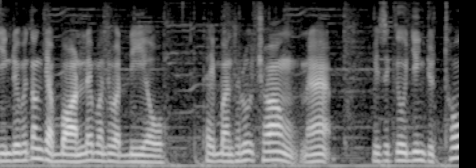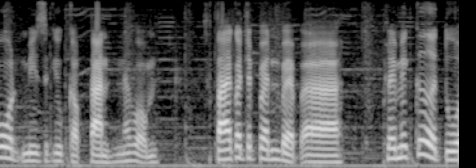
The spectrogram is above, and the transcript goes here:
ยิงโดยไม่ต้องจับบอลเล่นบอลจังหวะเดียวไทยบอลทะลุช่องนะฮะมีสกิลยิงจุดโทษ มีสกิลกับตันนะครับผมสไตล์ก็จะเป็นแบบเอ่อเพลย์เม k เกอร์ตัว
